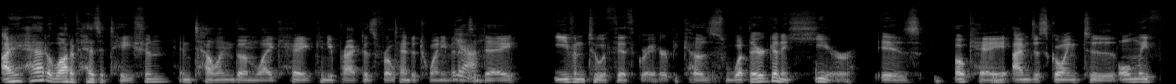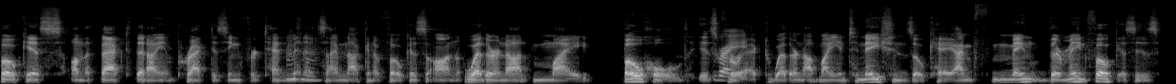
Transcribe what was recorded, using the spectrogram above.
I had a lot of hesitation in telling them, like, hey, can you practice for 10 to 20 minutes Yeah. a day, even to a fifth grader? Because what they're going to hear is, okay, I'm just going to only focus on the fact that I am practicing for 10 Mhm. minutes. I'm not going to focus on whether or not my bow hold is Right. correct, whether or not my intonation's okay. I'm f- main their main focus is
